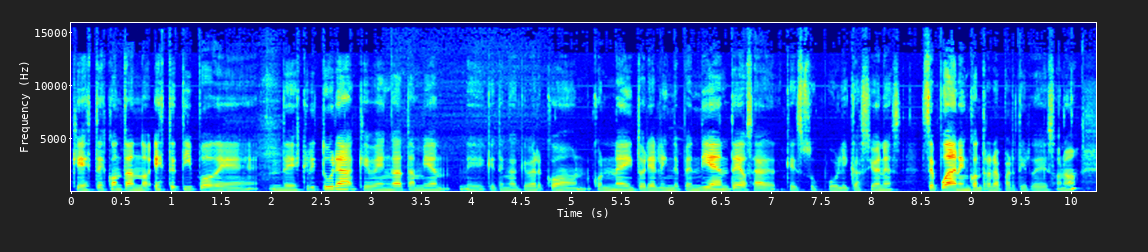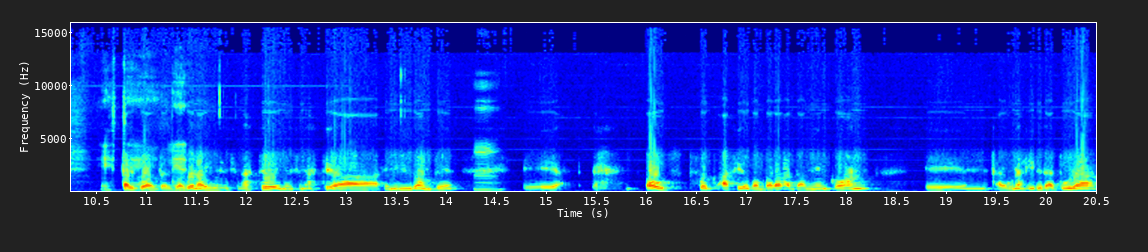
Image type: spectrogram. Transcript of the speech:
que estés contando este tipo de, escritura que venga también, eh, que tenga que ver con, una editorial independiente, o sea, que sus publicaciones se puedan encontrar a partir de eso, ¿no? Este, tal cual, tal cual. Bueno, ahí mencionaste, mencionaste a Emily Bronte. Mm. Eh, Oates ha sido comparada también con eh, algunas literaturas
